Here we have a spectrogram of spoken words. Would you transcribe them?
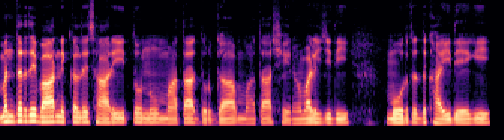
ਮੰਦਿਰ ਦੇ ਬਾਹਰ ਨਿਕਲਦੇ ਸਾਰੀ ਤੁਹਾਨੂੰ ਮਾਤਾ ਦੁਰਗਾ, ਮਾਤਾ ਸ਼ੇਰਾਂ ਵਾਲੀ ਜੀ ਦੀ ਮੂਰਤ ਦਿਖਾਈ ਦੇਗੀ।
